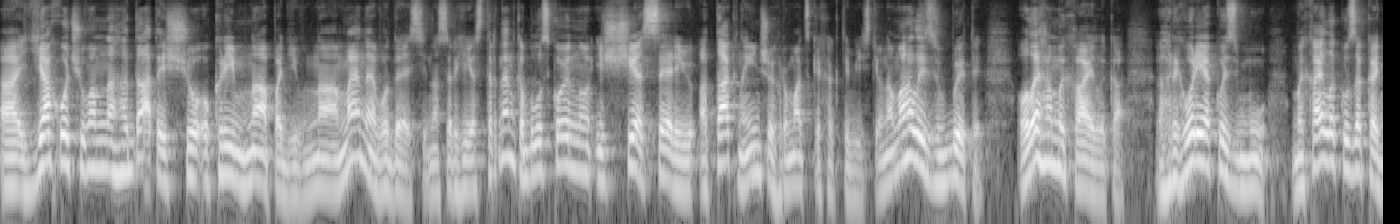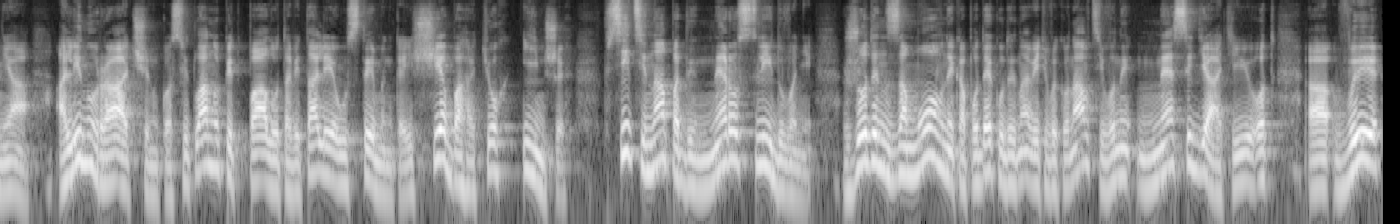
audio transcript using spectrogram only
е, я хочу вам нагадати, що окрім нападів на мене в Одесі, на Сергія Стерненка, було скоєно іще серію атак на інших громадських активістів. Намагались вбити Олега Михайлика, Григорія Козьму, Михайла Кузаканя, Аліну Радченко, Світлану Підпалу та Віталія Устименка і ще багатьох інших. Всі ці напади не розслідувані. Жоден замовник, а подекуди навіть виконавці, вони не сидять. І от е, ви е,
